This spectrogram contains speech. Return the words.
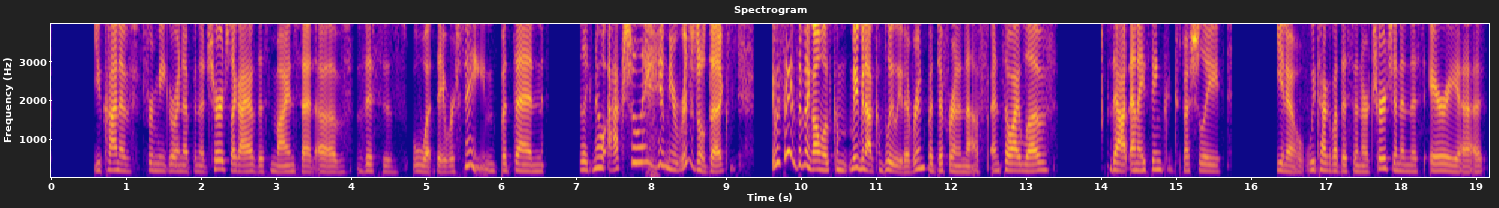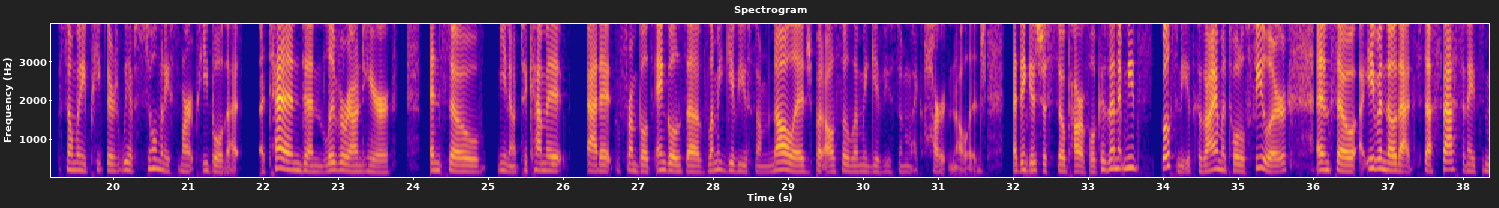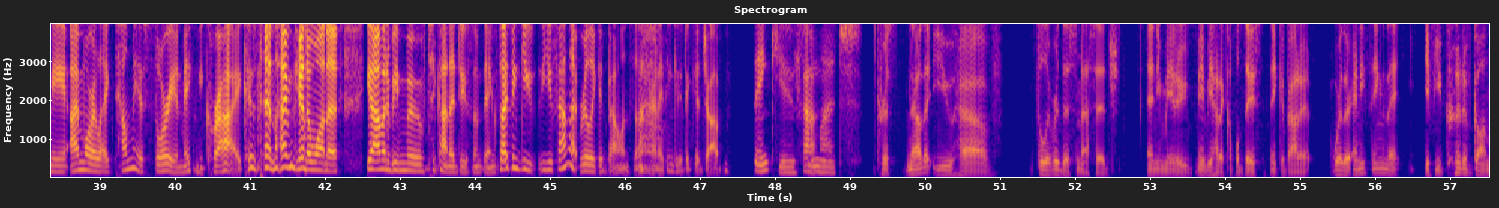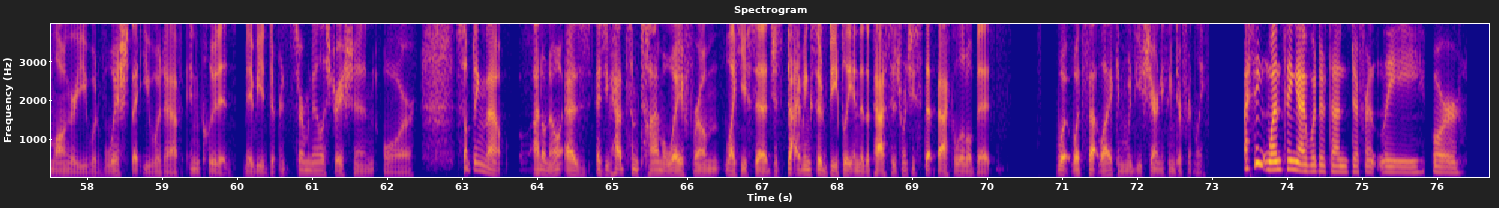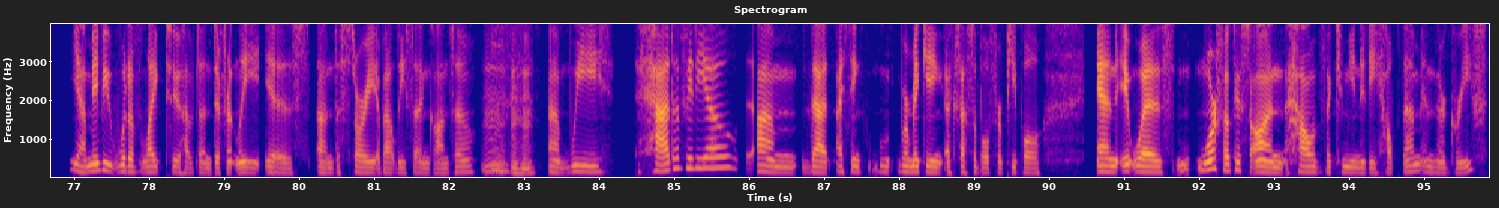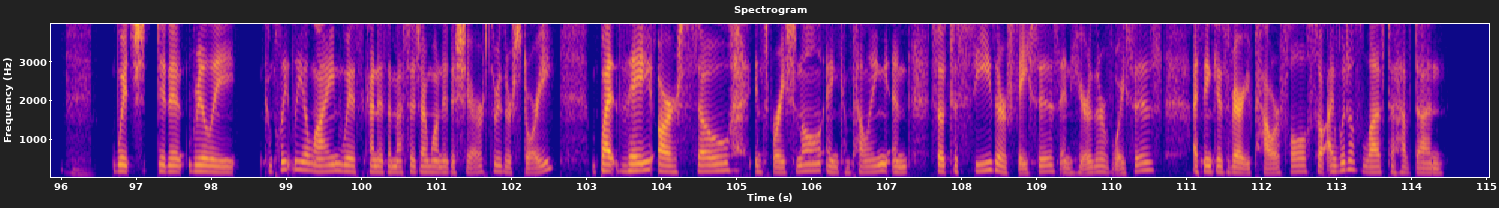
you kind of for me growing up in the church like i have this mindset of this is what they were saying. But then you're like no actually in the original text it was saying something almost com- maybe not completely different but different enough. And so i love that. And i think especially you know we talk about this in our church and in this area so many people there's we have so many smart people that attend and live around here. And so you know to come it at it from both angles of let me give you some knowledge but also let me give you some like heart knowledge. I think hmm. is just so powerful because then it meets both needs because i am a total feeler. And so even though that stuff fascinates me i'm more like tell me a story and make me cry because then i'm gonna want to you know i'm gonna be moved to kind of do something. So i think you you found that really good balance in there and i think you did a good job. Thank you so Yeah. much. Chris, now that you have delivered this message and you maybe maybe had a couple days to think about it, were there anything that if you could have gone longer, you would have wished that you would have included? Maybe a different sermon illustration or something that I don't know, as as you've had some time away from, like you said, just diving so deeply into the passage, once you step back a little bit, what what's that like and would you share anything differently? I think one thing I would have done differently, or yeah, maybe would have liked to have done differently, is um, the story about Lisa and Gonzo. Mm. Mm-hmm. Um, we had a video um, that I think w- we're making accessible for people. And it was more focused on how the community helped them in their grief, which didn't really completely align with kind of the message I wanted to share through their story. But they are so inspirational and compelling. And so to see their faces and hear their voices, I think is very powerful. So I would have loved to have done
